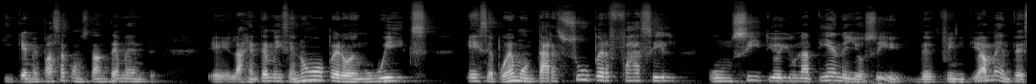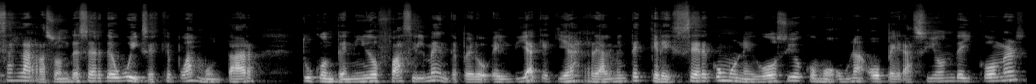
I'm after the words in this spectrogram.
y que me pasa constantemente. Eh, la gente me dice, no, pero en Wix eh, se puede montar súper fácil un sitio y una tienda. Y yo sí, definitivamente, esa es la razón de ser de Wix, es que puedas montar tu contenido fácilmente, pero el día que quieras realmente crecer como negocio, como una operación de e-commerce,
